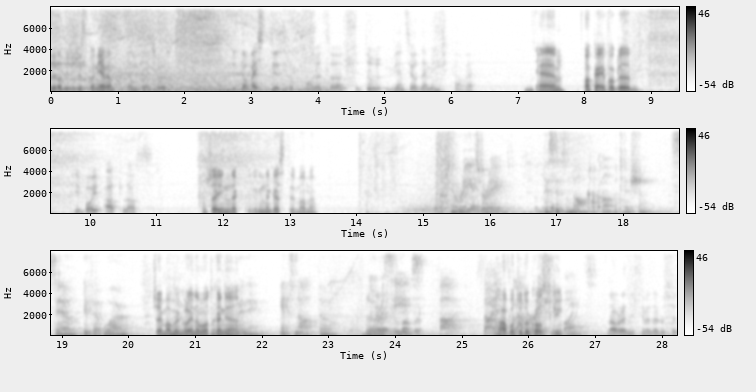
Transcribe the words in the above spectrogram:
ty robisz wszystko, nie wiem. Ja mam pojęcie, wiesz? Ty to weź ty zrób może co? Tu więcej ode mnie ciekawe. Nie wiem. Okej, w ogóle, P-Boy Atlas. że inne, inne gesty mamy. To reiterate, this is not a competition. Still, if it were, Czyli mamy Blue kolejną would motkę? be Nie. winning. It's not though. Blue Nie, nie receives five Science Aha, bo tu do collaboration kostki. points. Dobra, nic nie będę ruszać.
